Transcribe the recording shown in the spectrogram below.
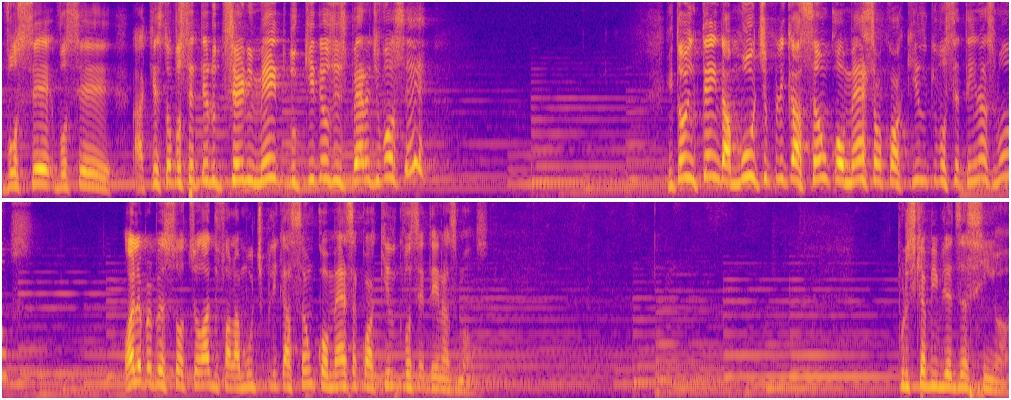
você, você, a questão é você ter o discernimento do que Deus espera de você. Então entenda, a multiplicação começa com aquilo que você tem nas mãos. Olha para a pessoa do seu lado e fala: a multiplicação começa com aquilo que você tem nas mãos. Por isso que a Bíblia diz assim, ó:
